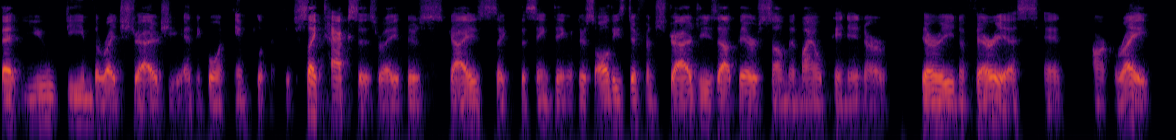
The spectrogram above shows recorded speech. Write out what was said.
that you deem the right strategy and then go and implement it. Just like taxes, right? There's guys like the same thing. There's all these different strategies out there. Some, in my opinion, are very nefarious and aren't right.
